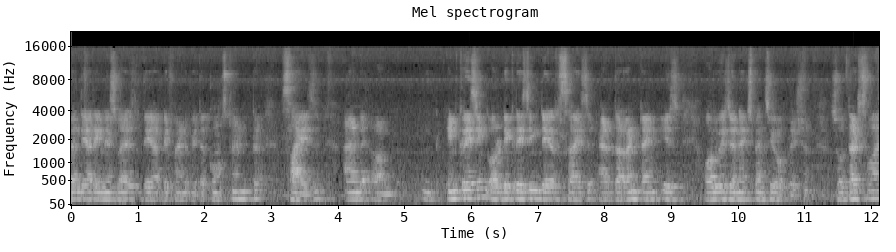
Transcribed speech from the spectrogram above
when they are initialized they are defined with a constant size and um, increasing or decreasing their size at the runtime is always an expensive operation. So that's why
